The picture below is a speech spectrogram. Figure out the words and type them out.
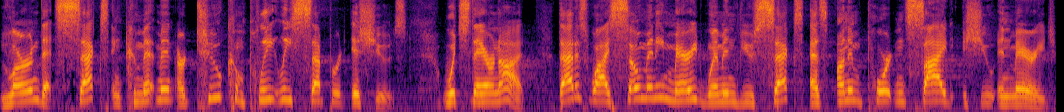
learned that sex and commitment are two completely separate issues, which they are not. That is why so many married women view sex as an unimportant side issue in marriage,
